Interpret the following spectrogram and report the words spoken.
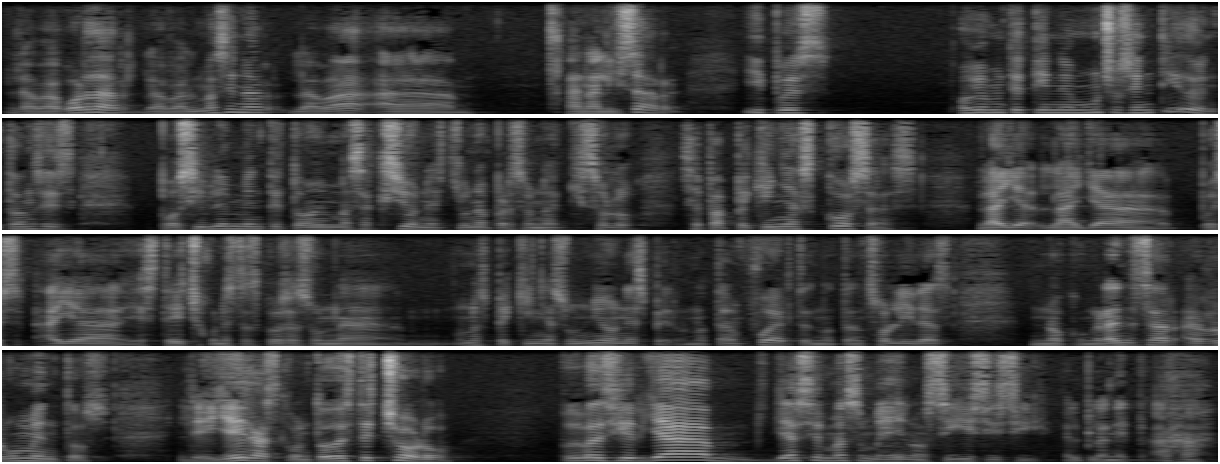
la va a guardar, la va a almacenar, la va a analizar y pues obviamente tiene mucho sentido. Entonces posiblemente tome más acciones que una persona que solo sepa pequeñas cosas, la haya, la haya pues haya este, hecho con estas cosas una, unas pequeñas uniones, pero no tan fuertes, no tan sólidas, no con grandes argumentos, le llegas con todo este choro, pues va a decir, ya, ya sé más o menos, sí, sí, sí, el planeta, ajá.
